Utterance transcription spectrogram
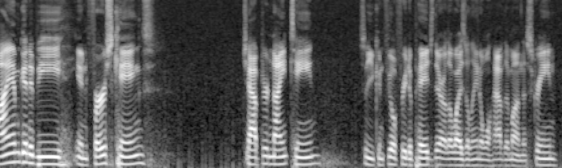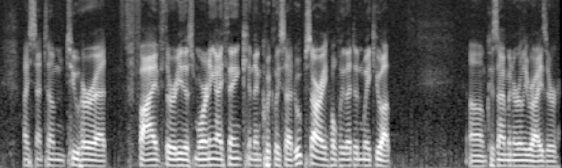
I am going to be in 1 Kings chapter 19, so you can feel free to page there. Otherwise, Elena will have them on the screen. I sent them to her at 5:30 this morning, I think, and then quickly said, "Oops, sorry. Hopefully that didn't wake you up, because um, I'm an early riser."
